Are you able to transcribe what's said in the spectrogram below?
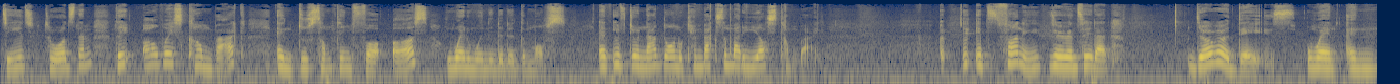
deeds towards them, they always come back and do something for us when we needed it the most. And if they're not the one who came back, somebody else come back. Uh, it's funny to even say that. There were days when in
